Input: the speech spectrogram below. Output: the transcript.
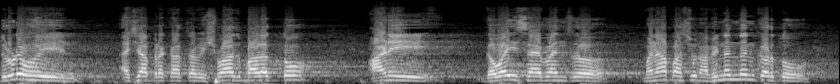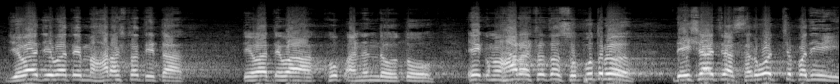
दृढ होईल अशा प्रकारचा विश्वास बाळगतो आणि गवाई साहेबांचं मनापासून अभिनंदन करतो. जेव्हा जेव्हा ते महाराष्ट्रात येतात तेव्हा तेव्हा खूप आनंद होतो. एक महाराष्ट्राचा सुपुत्र देशाच्या सर्वोच्च पदी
